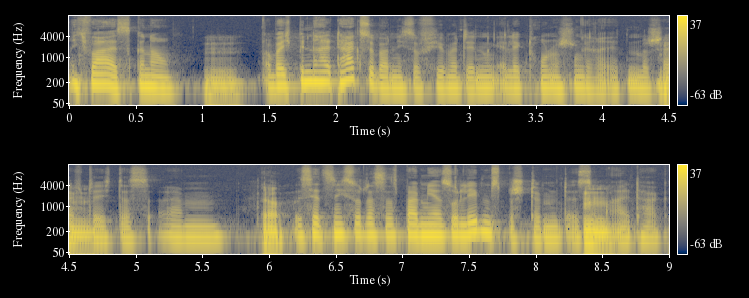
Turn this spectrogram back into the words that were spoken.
Ich weiß, genau. Mhm. Aber ich bin halt tagsüber nicht so viel mit den elektronischen Geräten beschäftigt. Mhm. Das ähm, ja. ist jetzt nicht so, dass das bei mir so lebensbestimmt ist mhm. im Alltag.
